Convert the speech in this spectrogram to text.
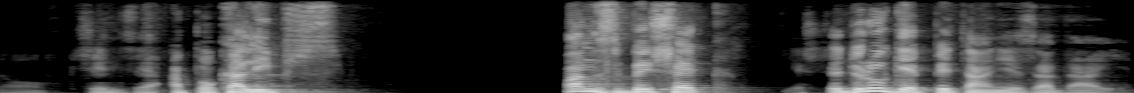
no, w Księdze Apokalipsy. Pan Zbyszek jeszcze drugie pytanie zadaje.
